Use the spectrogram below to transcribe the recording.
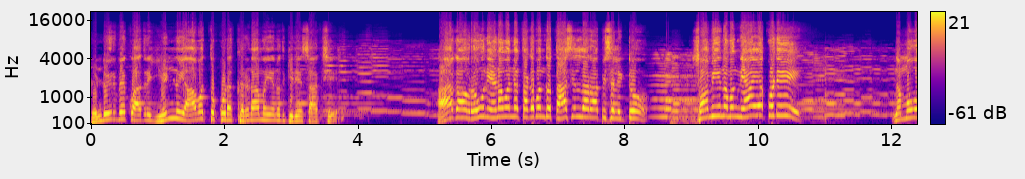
ಗಂಡು ಇರಬೇಕು, ಆದ್ರೆ ಹೆಣ್ಣು ಯಾವತ್ತೂ ಕೂಡ ಕರುಣಾಮಯಿ ಅನ್ನೋದಕ್ಕಿದೆ ಸಾಕ್ಷಿ. ಆಗ ಅವ್ರವನ ಹೆಣವನ್ನ ತಗಬಂದು ತಹಸೀಲ್ದಾರ್ ಆಫೀಸಲ್ಲಿಟ್ಟು, ಸ್ವಾಮಿ, ನಮಗ್ ನ್ಯಾಯ ಕೊಡಿ. ನಮ್ಮವ್ವ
